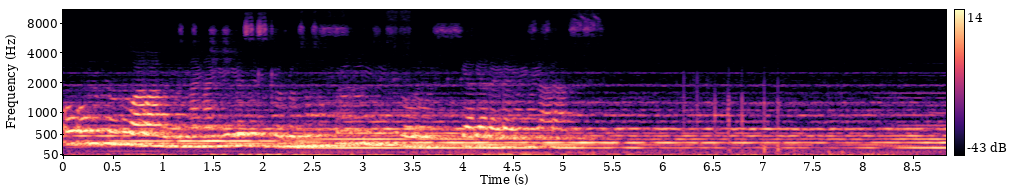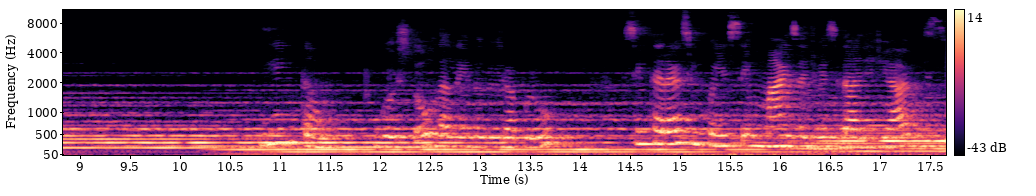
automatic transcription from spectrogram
ou plantando árvores nativas que produzam frutos e flores que atraem as aves. E então, gostou da lenda do Irapuru? Se interessa em conhecer mais a diversidade de aves?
